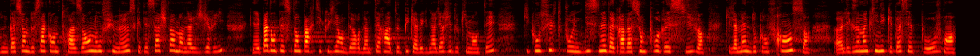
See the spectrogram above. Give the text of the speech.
d'une patiente de 53 ans, non fumeuse, qui était sage-femme en Algérie, qui n'avait pas d'antécédent particulier en dehors d'un terrain atopique avec une allergie documentée, qui consulte pour une dyspnée d'aggravation progressive, qui l'amène donc en France. L'examen clinique est assez pauvre.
